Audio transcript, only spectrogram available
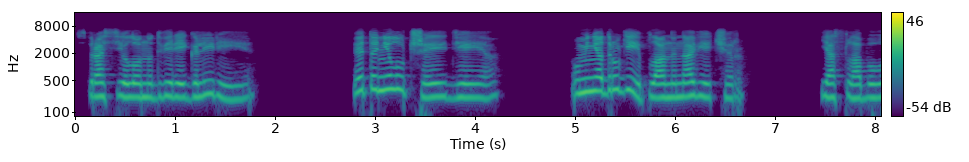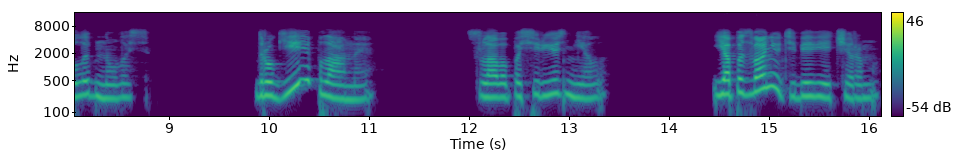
спросил он у дверей галереи. «Это не лучшая идея. У меня другие планы на вечер». Я слабо улыбнулась. «Другие планы?» Слава посерьезнел. Я позвоню тебе вечером,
